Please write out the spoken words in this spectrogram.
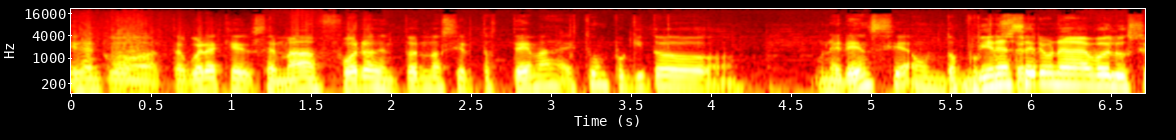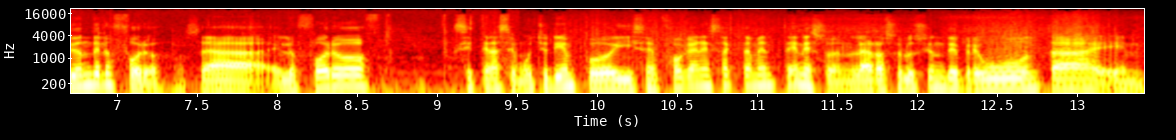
Eran como, ¿te acuerdas que se armaban foros en torno a ciertos temas? Esto es un poquito una herencia, un 2.0. Viene a ser una evolución de los foros. O sea, los foros existen hace mucho tiempo y se enfocan exactamente en eso, en la resolución de preguntas, en,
